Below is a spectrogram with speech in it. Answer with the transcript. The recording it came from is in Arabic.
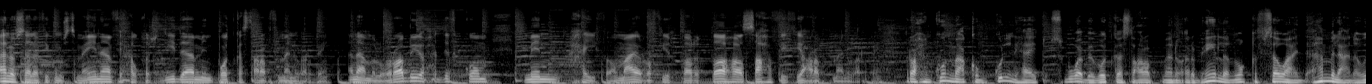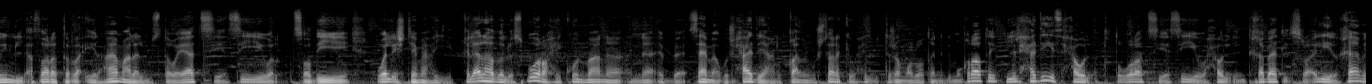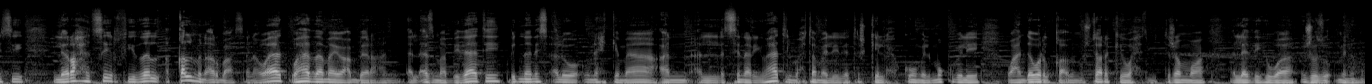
أهلا وسهلا فيكم مستمعينا في حلقة جديدة من بودكاست عرب 48 أنا أمل عرابي أحدثكم من حيفا ومعي الرفيق طارق طه صحفي في عرب 48 راح نكون معكم كل نهاية أسبوع ببودكاست عرب 48 لنوقف سوا عند أهم العناوين اللي أثارت الرأي العام على المستويات السياسية والاقتصادية والاجتماعية. خلال هذا الأسبوع راح يكون معنا النائب سامي أبو شحادة عن القائمة المشتركة وحزب التجمع الوطني الديمقراطي للحديث حول التطورات السياسية وحول الانتخابات الإسرائيلية الخامسة اللي راح تصير في ظل أقل من أربع سنوات. وهذا ما يعبر عن الأزمة بذاته. بدنا نسأله ونحكي معه عن السيناريوهات المحتملة لتشكيل الحكومة المقبلة وعن دور القائمة المشتركة وحزب التجمع الذي هو جزء منه.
